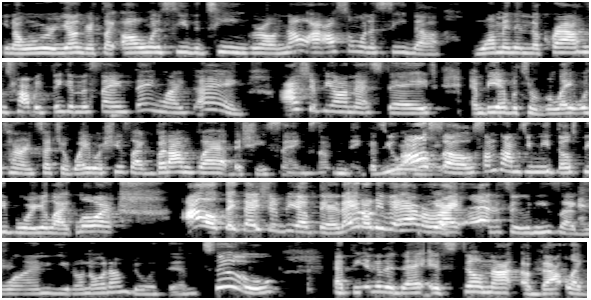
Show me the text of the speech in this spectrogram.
you know, when we were younger, it's like, oh, I want to see the teen girl. No, I also want to see the woman in the crowd who's probably thinking the same thing. Like, dang, I should be on that stage and be able to relate with her in such a way where she's like, but I'm glad that she's saying something. Because you right. also, sometimes you meet those people where you're like, Lord, I don't think they should be up there. They don't even have a right attitude. He's like, one, you don't know what I'm doing with them. Two, at the end of the day, it's still not about like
